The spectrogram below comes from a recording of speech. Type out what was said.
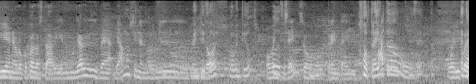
sí, en Eurocopa va a estar. Y en el Mundial vea- veamos si en el 2022 26 o 22 o puede ser. 26 o 30 y o 30, cuatro, no sé. O el hijo En de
